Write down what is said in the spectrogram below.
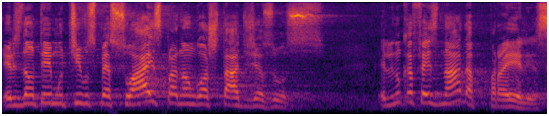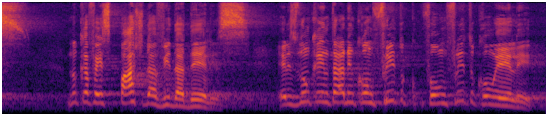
Eles não têm motivos pessoais para não gostar de Jesus ele nunca fez nada para eles, nunca fez parte da vida deles. Eles nunca entraram em conflito, conflito com ele.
